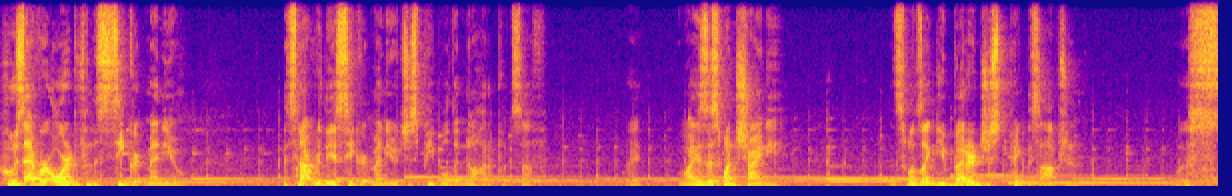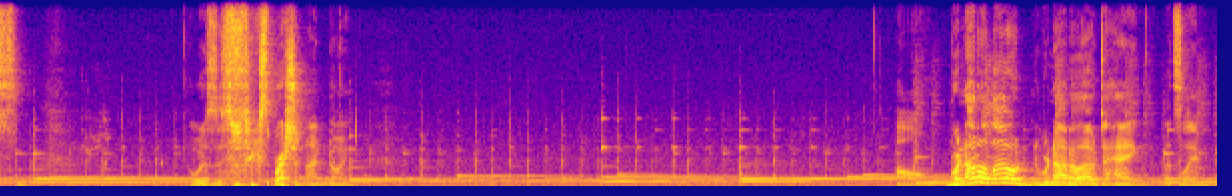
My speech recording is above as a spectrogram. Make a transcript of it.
Who's ever ordered from the secret menu? It's not really a secret menu, it's just people that know how to put stuff. Wait, why is this one shiny? This one's like, you better just pick this option. What is, this expression I'm doing? Oh, we're not allowed, we're not allowed to hang. That's lame.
